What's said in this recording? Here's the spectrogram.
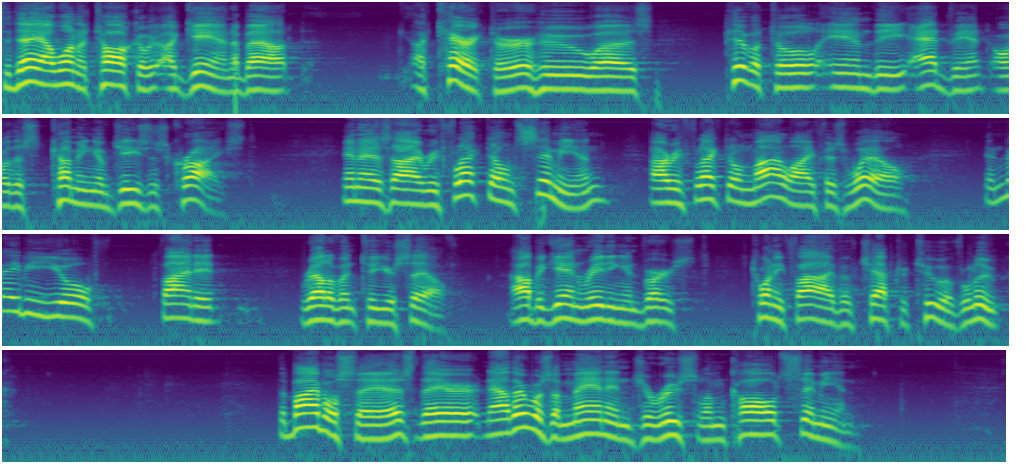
Today I want to talk again about a character who was pivotal in the advent or the coming of Jesus Christ. And as I reflect on Simeon, I reflect on my life as well, and maybe you'll find it relevant to yourself. I'll begin reading in verse 25 of chapter 2 of Luke. The Bible says there now there was a man in Jerusalem called Simeon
